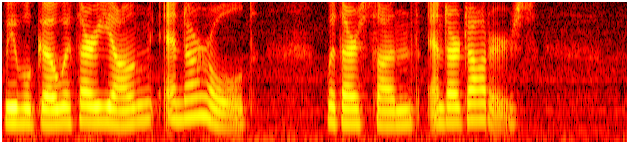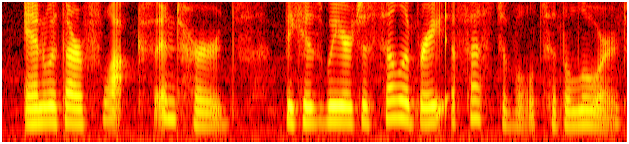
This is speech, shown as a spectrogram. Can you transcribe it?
We will go with our young and our old, with our sons and our daughters, and with our flocks and herds, because we are to celebrate a festival to the Lord.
